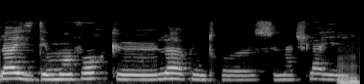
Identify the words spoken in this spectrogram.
Là, ils étaient moins forts que là contre euh, ce match-là. Mhm.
